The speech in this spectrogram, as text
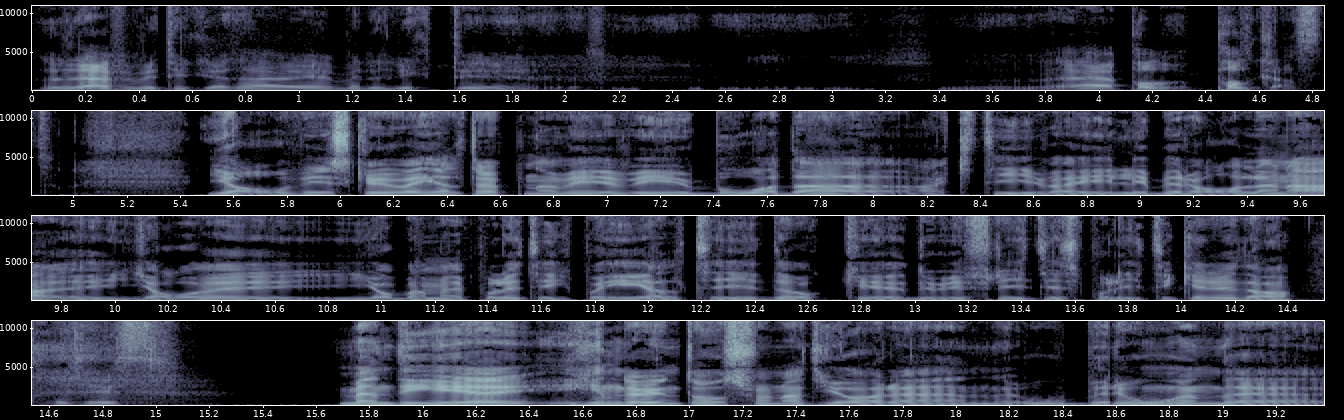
Det är därför vi tycker att det här är en väldigt viktig eh, podcast. Ja, och vi ska ju vara helt öppna. Vi, vi är ju båda aktiva i Liberalerna. Jag eh, jobbar med politik på heltid och eh, du är fritidspolitiker idag. Precis. Men det hindrar ju inte oss från att göra en oberoende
